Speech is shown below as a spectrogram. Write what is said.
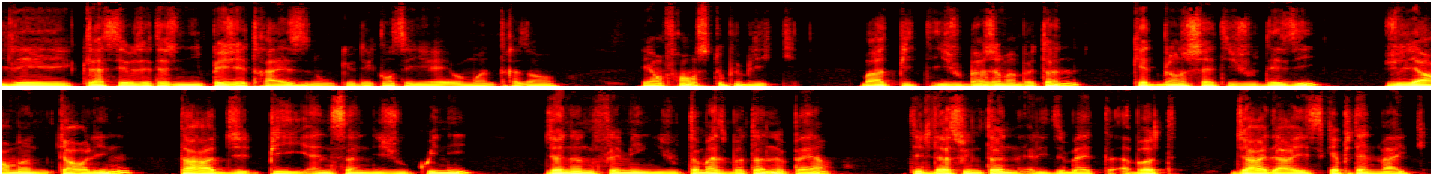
Il est classé aux États-Unis PG-13, donc déconseillé au moins de 13 ans, et en France tout public. Brad Pitt y joue Benjamin Button, Kate Blanchett y joue Daisy, Julia Ormond Caroline, Tara P. Henson y joue Queenie, Janon Fleming y joue Thomas Button, le père, Tilda Swinton, Elizabeth Abbott, Jared Harris, Capitaine Mike,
